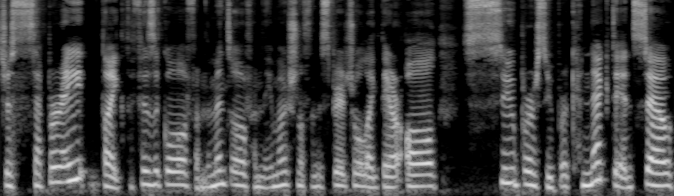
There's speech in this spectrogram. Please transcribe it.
just separate like the physical from the mental, from the emotional, from the spiritual. Like they are all super, super connected. So,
